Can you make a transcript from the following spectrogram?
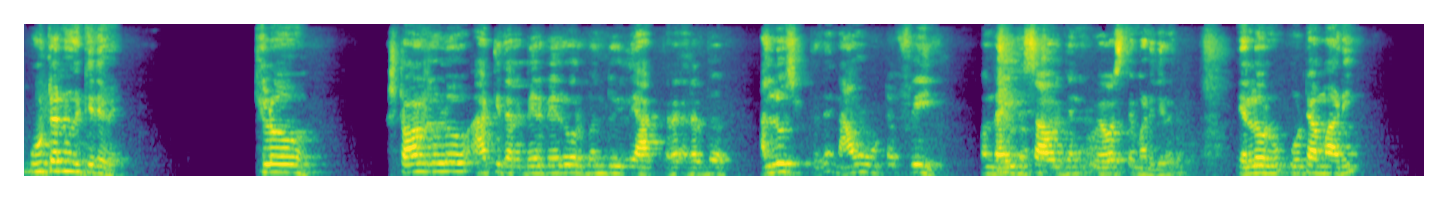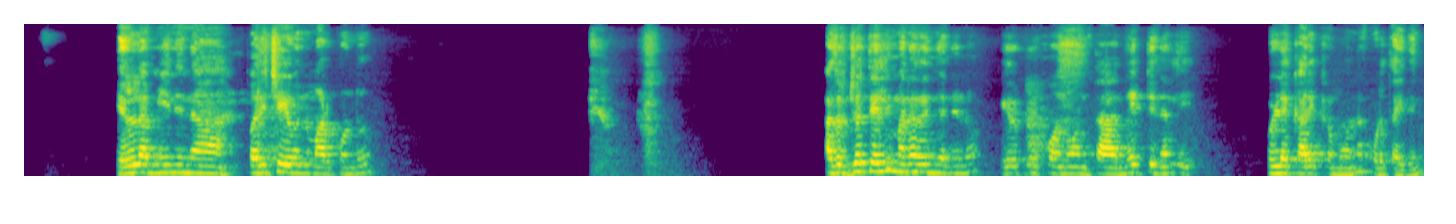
ಊಟನೂ ಇಟ್ಟಿದ್ದೇವೆ. ಕೆಲವು ಸ್ಟಾಲ್ಗಳು ಹಾಕಿದ್ದಾರೆ, ಬೇರೆ ಬೇರೆಯವರು ಬಂದು ಇಲ್ಲಿ ಹಾಕ್ತಾರೆ, ಅದರದ್ದು ಅಲ್ಲೂ ಸಿಗ್ತದೆ. ನಾವು ಊಟ ಫ್ರೀ ಒಂದು ಐದು ಸಾವಿರ ಜನಕ್ಕೆ ವ್ಯವಸ್ಥೆ ಮಾಡಿದ್ದೇವೆ. ಎಲ್ಲರೂ ಊಟ ಮಾಡಿ ಎಲ್ಲ ಮೀನಿನ ಪರಿಚಯವನ್ನು ಮಾಡಿಕೊಂಡು ಅದ್ರ ಜೊತೆಯಲ್ಲಿ ಮನೋರಂಜನೆಯನ್ನು ಇರಬೇಕು ಅನ್ನುವಂಥ ನಿಟ್ಟಿನಲ್ಲಿ ಒಳ್ಳೆ ಕಾರ್ಯಕ್ರಮವನ್ನು ಕೊಡ್ತಾ ಇದ್ದೀನಿ.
